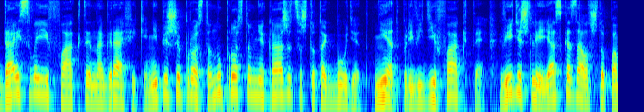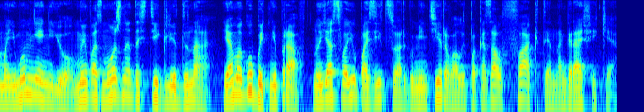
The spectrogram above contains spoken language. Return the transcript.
Дай свои факты на графике. Не пиши просто, ну просто мне кажется, что так будет. Нет, приведи факты. Видишь ли, я сказал, что по моему мнению, мы возможно достигли дна. Я могу быть неправ, но я свою позицию аргументировал и показал факты на графике.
